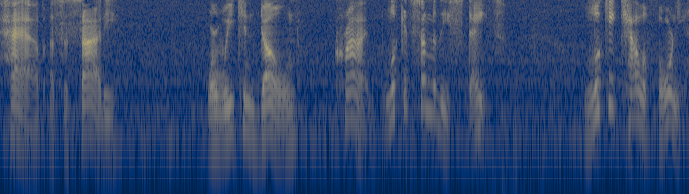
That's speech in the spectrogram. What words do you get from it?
have a society where we condone crime. Look at some of these states. Look at California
